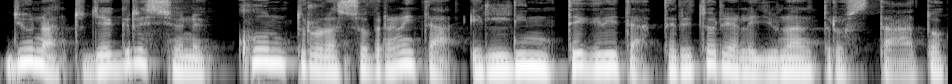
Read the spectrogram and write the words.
di un atto di aggressione contro la sovranità e l'integrità territoriale di un altro Stato,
